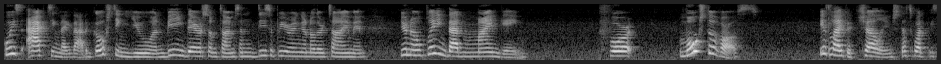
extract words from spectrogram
who is acting like that ghosting you and being there sometimes and disappearing another time and you know playing that mind game for most of us it's like a challenge. That's what is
